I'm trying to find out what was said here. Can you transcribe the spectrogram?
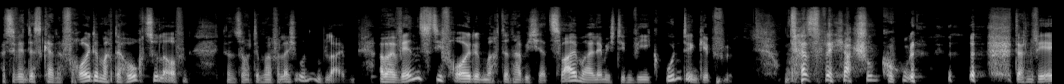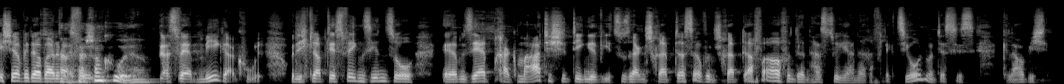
Also wenn das keine Freude macht, da hochzulaufen, dann sollte man vielleicht unten bleiben. Aber wenn es die Freude macht, dann habe ich ja zweimal, nämlich den Weg und den Gipfel. Und das wäre ja schon cool. dann wäre ich ja wieder bei einem. Das wäre schon cool, ja. Das wäre mega cool. Und ich glaube, deswegen sind so ähm, sehr pragmatische Dinge, wie zu sagen, schreib das auf und schreib das auf und dann hast du ja eine Reflexion und das ist, glaube ich,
